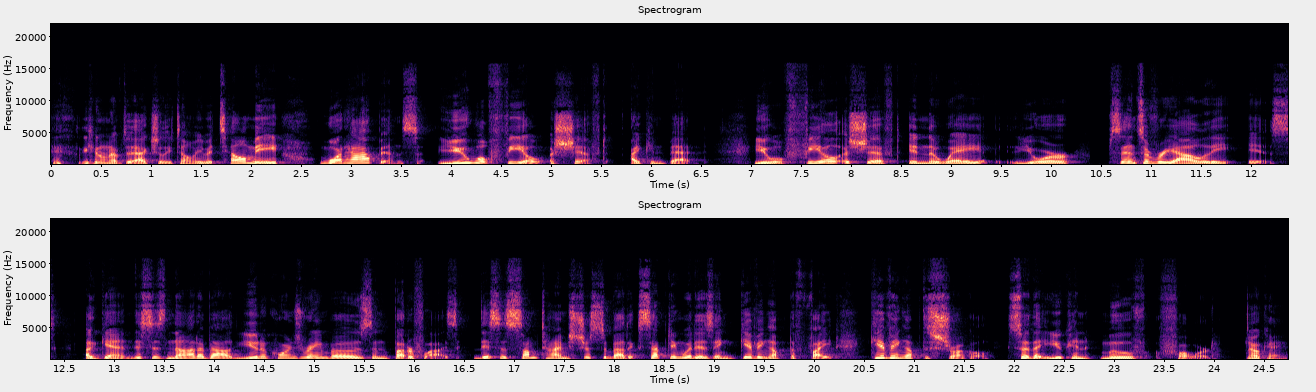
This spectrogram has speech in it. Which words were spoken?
you don't have to actually tell me, but tell me what happens. You will feel a shift. I can bet you will feel a shift in the way your sense of reality is. Again, this is not about unicorns, rainbows, and butterflies. This is sometimes just about accepting what is and giving up the fight, giving up the struggle so that you can move forward. Okay.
